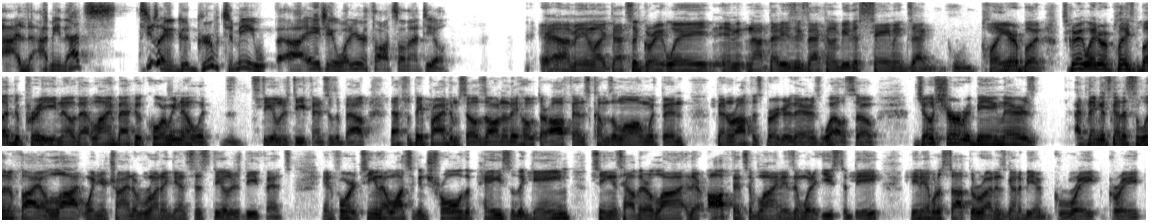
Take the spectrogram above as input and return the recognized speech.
I, I mean, that's seems like a good group to me. Uh, AJ, what are your thoughts on that deal? Yeah, I mean, like that's a great way, and not that he's exactly going to be the same exact player, but it's a great way to replace Bud Dupree. You know, that linebacker core, we know what the Steelers defense is about. That's what they pride themselves on, and they hope their offense comes along with Ben Ben Roethlisberger there as well. So Joe Schobert being there is I think it's going to solidify a lot when you're trying to run against the Steelers defense. And for a team that wants to control the pace of the game, seeing as how their line, their offensive line isn't what it used to be, being able to stop the run is going to be a great, great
